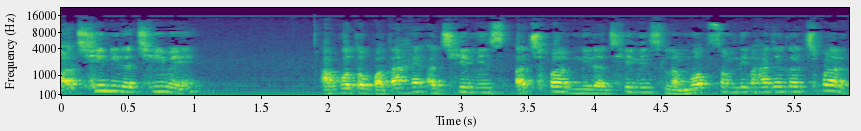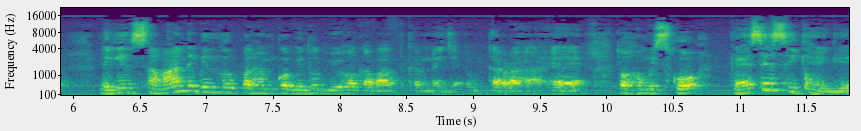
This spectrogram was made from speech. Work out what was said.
अच्छी निरक्षी में आपको तो पता है, अच्छी मीन्स अक्ष पर निरक्षी मीन्स लंबोत समविभाजक अक्ष पर। लेकिन सामान्य बिंदु पर हमको विद्युत विभव का बात करने कर रहा है तो हम इसको कैसे सीखेंगे?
